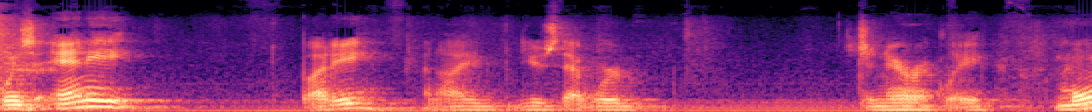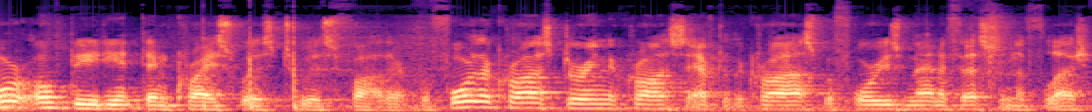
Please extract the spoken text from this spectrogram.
was anybody, and I use that word generically, more obedient than Christ was to his Father. Before the cross, during the cross, after the cross, before he was manifest in the flesh,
